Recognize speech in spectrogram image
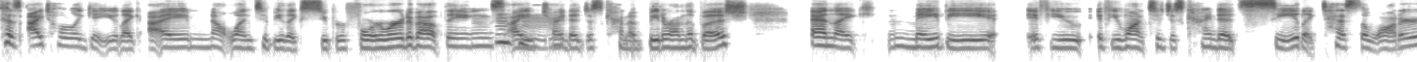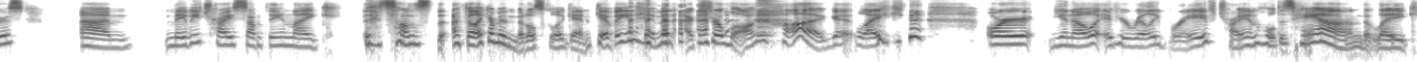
because I totally get you, like I'm not one to be like super forward about things. I Mhm. try to just kind of beat around the bush. And like maybe if you if you want to just kind of see like test the waters, um, maybe try something like it sounds i feel like i'm in middle school again giving him an extra long hug like or you know if you're really brave try and hold his hand like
